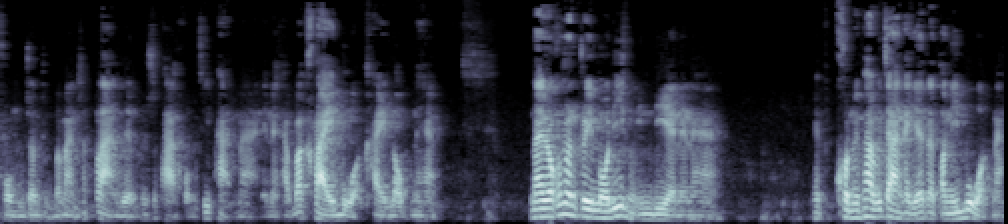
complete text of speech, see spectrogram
คมจนถึงประมาณสักกลางเดือนพฤษภาคมที่ผ่านมาเนี่ยนะครับ ว่าใครบวกใครลบนะฮะนายรัฐมนตรีโมดีของอินเดียเนี่ยนะฮะ คนวิพากษ์วิจารณ์กันเยอะแต่ตอนนี้บวกนะ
